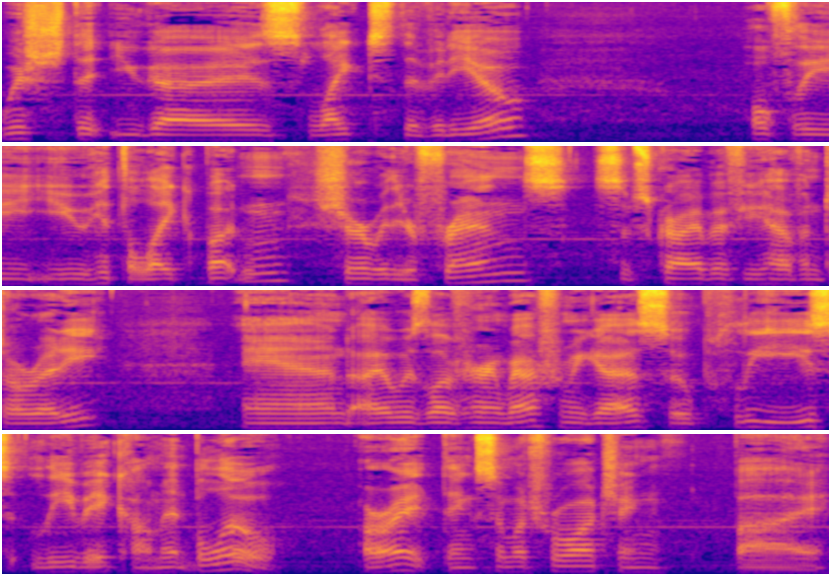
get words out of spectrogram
wish that you guys liked the video. Hopefully you hit the like button, share with your friends, subscribe if you haven't already, and I always love hearing back from you guys, so please leave a comment below. Alright, thanks so much for watching. Bye.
